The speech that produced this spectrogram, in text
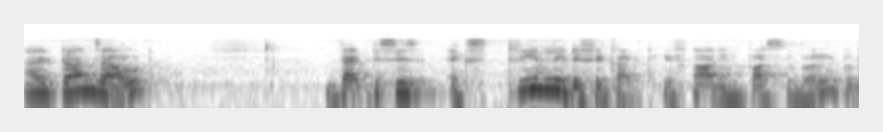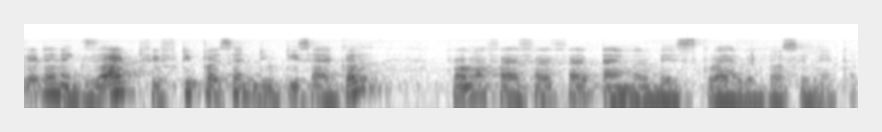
now it turns out that this is extremely difficult, if not impossible, to get an exact 50% duty cycle from a 555 timer based square wave oscillator.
